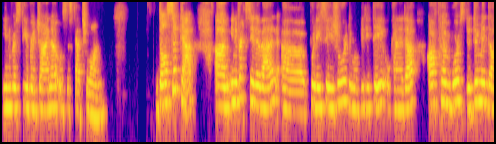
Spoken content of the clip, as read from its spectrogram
l'Université de Regina au Saskatchewan. Dans ce cas, l'Université Laval, euh, pour les séjours de mobilité au Canada, offre une bourse de 2 000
